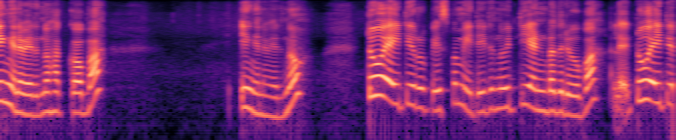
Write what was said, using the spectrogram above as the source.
ഇങ്ങനെ വരുന്നു ഹക്കോബ. ഇങ്ങനെ വരുന്നു. Two eighty rupees per metre ഇരുന്നൂറ്റി എൺപത് രൂപ. അല്ലെ two eighty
